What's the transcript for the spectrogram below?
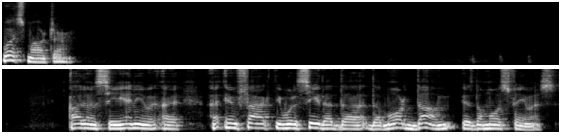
What's smarter? I don't see any. Uh, uh, in fact, you will see that the, the more dumb is the most famous.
